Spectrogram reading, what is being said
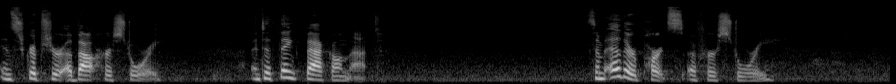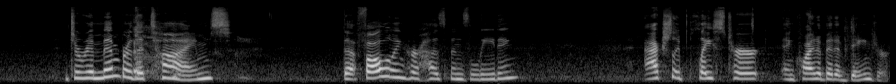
in Scripture about her story and to think back on that. Some other parts of her story. To remember the times that following her husband's leading actually placed her in quite a bit of danger.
